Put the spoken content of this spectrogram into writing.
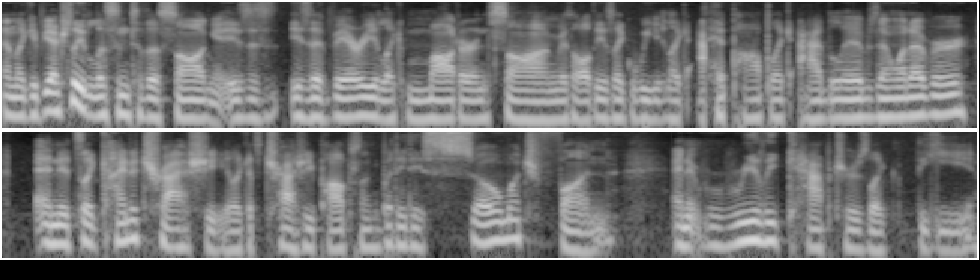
and like if you actually listen to the song it is is a very like modern song with all these like weird like hip hop like ad libs and whatever. And it's like kind of trashy like it's a trashy pop song but it is so much fun. And it really captures like the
